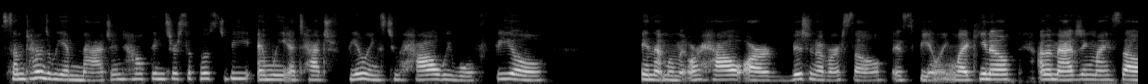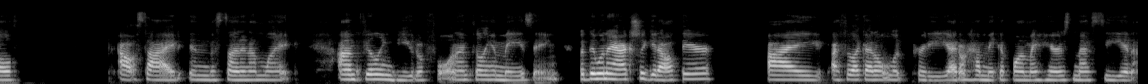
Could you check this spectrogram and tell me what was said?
sometimes we imagine how things are supposed to be and we attach feelings to how we will feel in that moment or how our vision of ourselves is feeling. Like you know i'm imagining myself outside in the sun and i'm like i'm feeling beautiful and i'm feeling amazing but then when i actually get out there i i feel like i don't look pretty i don't have makeup on my hair is messy and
